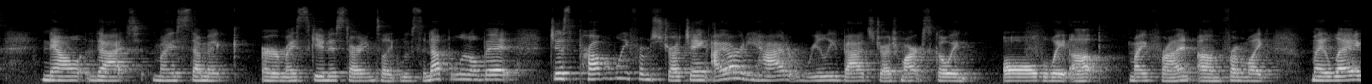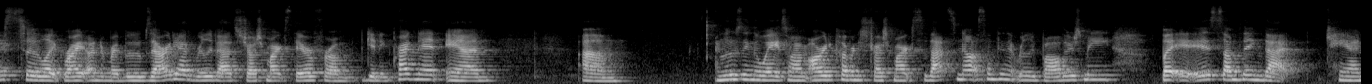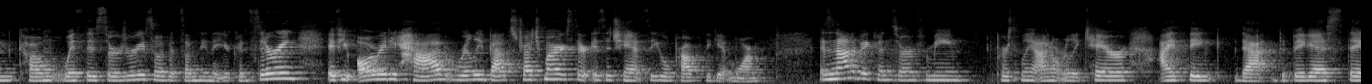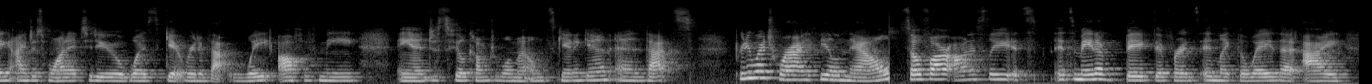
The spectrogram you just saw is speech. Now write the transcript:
now that my stomach or my skin is starting to like loosen up a little bit, just probably from stretching. I already had really bad stretch marks going all the way up my front um, from like my legs to like right under my boobs. I already had really bad stretch marks there from getting pregnant and um, losing the weight. So I'm already covered in stretch marks. So that's not something that really bothers me, but it is something that can come with this surgery. So if it's something that you're considering, if you already have really bad stretch marks, there is a chance that you will probably get more. It's not a big concern for me. Personally, I don't really care. I think that the biggest thing I just wanted to do was get rid of that weight off of me and just feel comfortable in my own skin again. And that's pretty much where I feel now. So far, honestly, it's it's made a big difference in like the way that I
